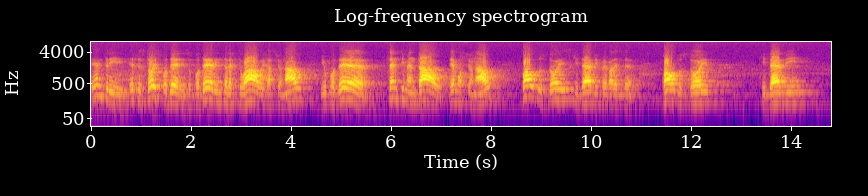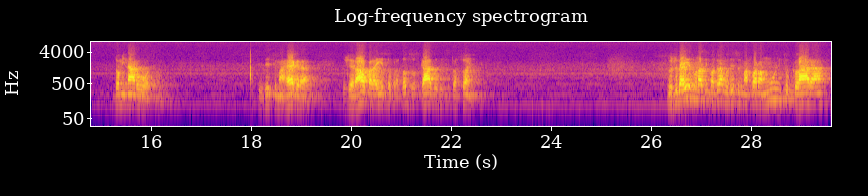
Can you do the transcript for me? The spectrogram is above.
entre esses dois poderes, o poder intelectual e racional e o poder sentimental, emocional, qual dos dois que deve prevalecer? Qual dos dois que deve dominar o outro? Se existe uma regra geral para isso, para todos os casos e situações. No judaísmo, nós encontramos isso de uma forma muito clara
